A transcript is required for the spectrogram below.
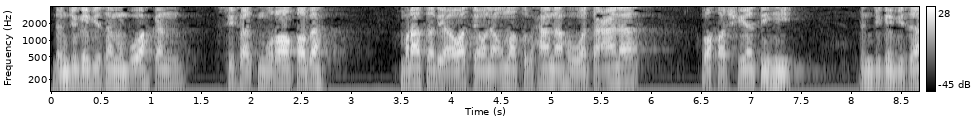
dan juga bisa membuahkan sifat muraqabah merasa diawasi oleh Allah Subhanahu wa taala wa khasyatihi dan juga bisa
